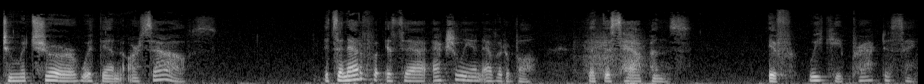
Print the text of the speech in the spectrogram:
to mature within ourselves. It's, inedi- it's uh, actually inevitable that this happens if we keep practicing.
